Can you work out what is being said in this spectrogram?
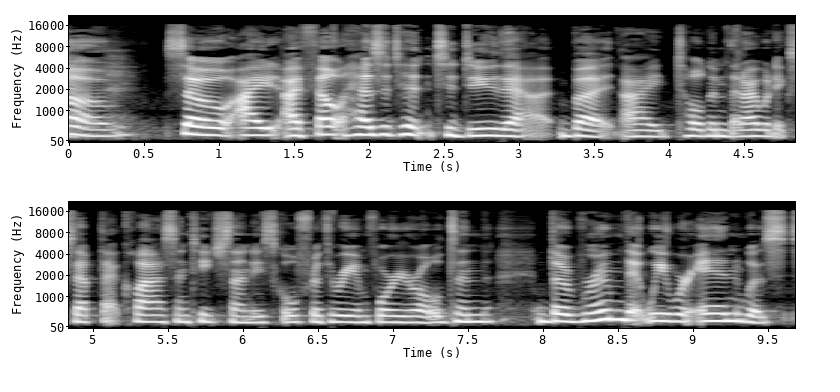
Um, so I, I felt hesitant to do that, but I told him that I would accept that class and teach Sunday school for three and four year olds. And the room that we were in was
